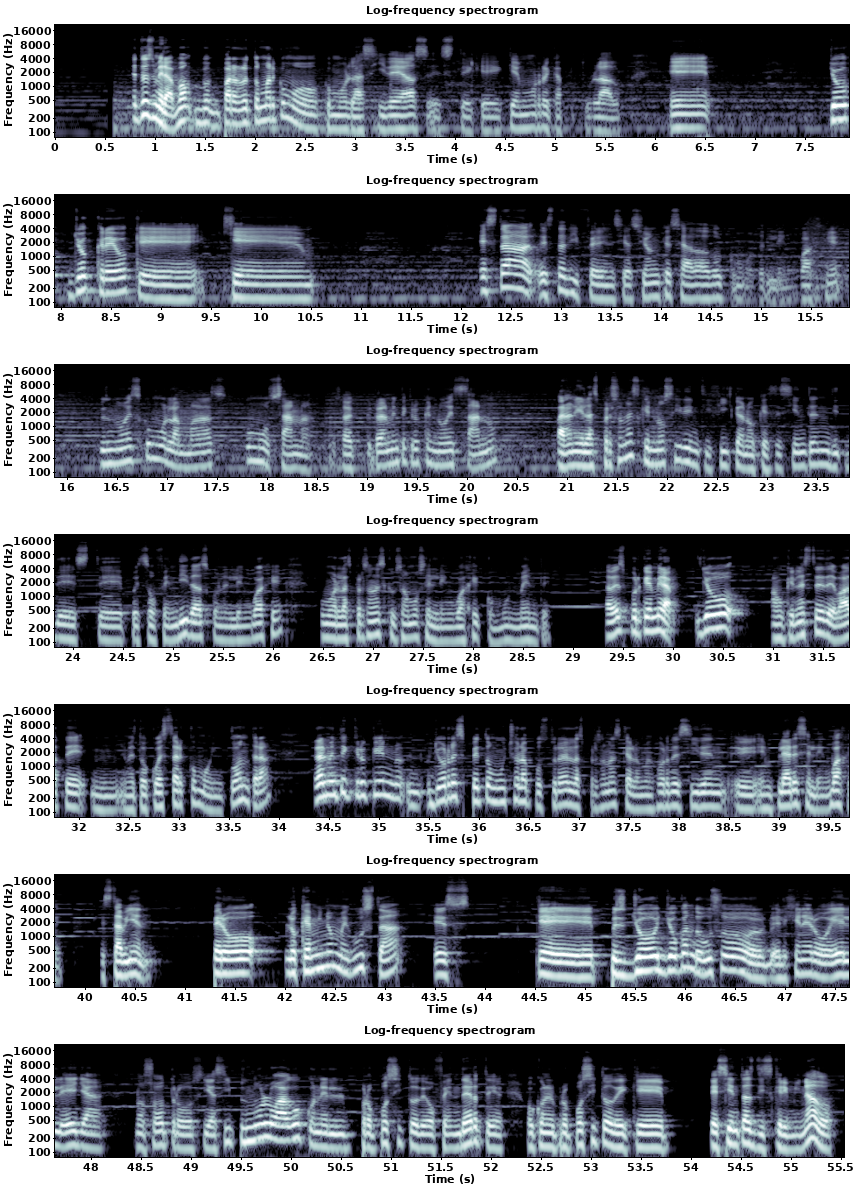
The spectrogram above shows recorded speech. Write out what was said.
Entonces, mira, para retomar como, como las ideas este, que, hemos recapitulado. Eh, yo, yo creo que, que esta, esta diferenciación que se ha dado como del lenguaje, pues no es como la más como sana. O sea, realmente creo que no es sano para ni las personas que no se identifican o que se sienten este, pues ofendidas con el lenguaje, como las personas que usamos el lenguaje comúnmente. ¿Sabes? Porque mira, yo, aunque en este debate mm, me tocó estar como en contra, realmente creo que yo respeto mucho la postura de las personas que a lo mejor deciden eh, emplear ese lenguaje. Está bien. Pero lo que a mí no me gusta es que, pues yo, yo cuando uso el género él, ella, nosotros y así, pues no lo hago con el propósito de ofenderte o con el propósito de que te sientas discriminado.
